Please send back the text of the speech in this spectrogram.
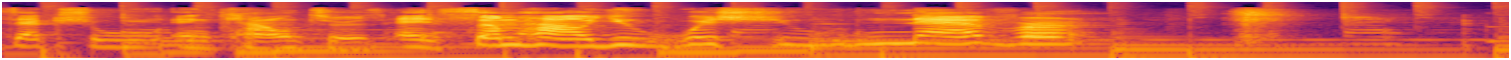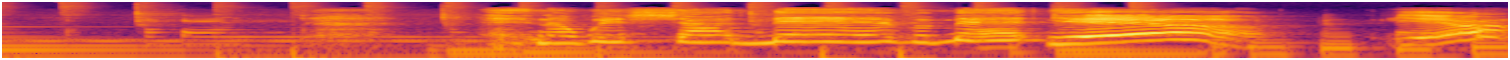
sexual encounters, and somehow you wish you never And I wish I never met. Yeah. Yeah.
